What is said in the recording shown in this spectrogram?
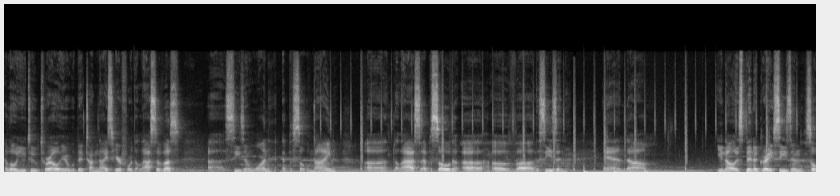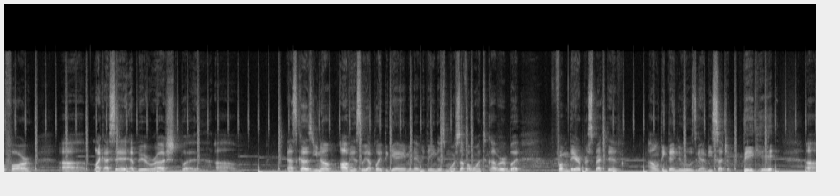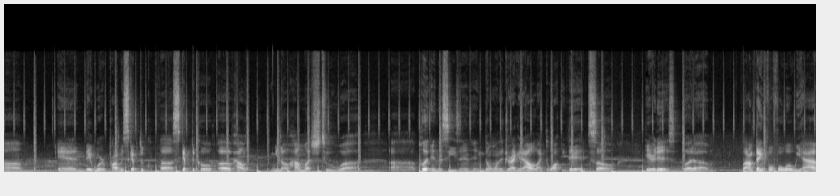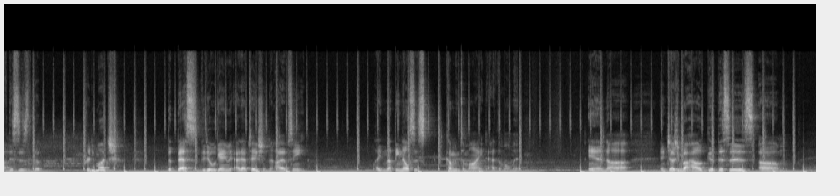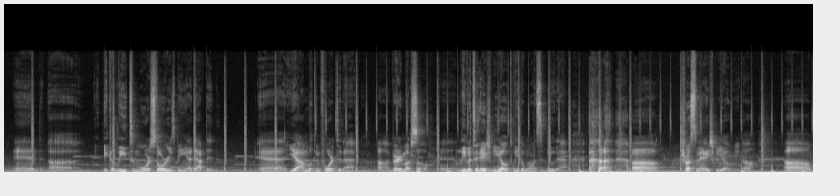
Hello YouTube, Terrell here with Big Time Knights here for The Last of Us, uh, Season 1, Episode 9. Uh, the last episode uh, of uh, the season. And, um, you know, it's been a great season so far. Uh, like I said, a bit rushed, but um, that's because, you know, obviously I played the game and everything. There's more stuff I wanted to cover, but from their perspective, I don't think they knew it was gonna be such a big hit, um, and they were probably skeptical uh, skeptical of how you know how much to uh, uh, put in the season, and don't want to drag it out like The Walking Dead. So here it is. But um, but I'm thankful for what we have. This is the pretty much the best video game adaptation I have seen. Like nothing else is coming to mind at the moment. And uh, and judging by how good this is, um, and uh, it could lead to more stories being adapted. And yeah, I'm looking forward to that, uh, very much so. And leave it to HBO to be the ones to do that. uh, trust in HBO, you know. Um,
